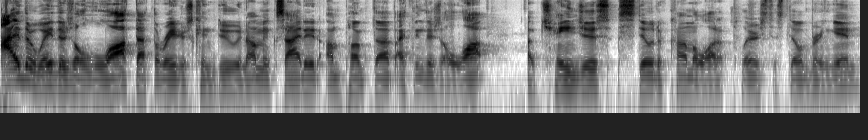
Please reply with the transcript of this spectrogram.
Either way, there's a lot that the Raiders can do, and I'm excited. I'm pumped up. I think there's a lot of changes still to come, a lot of players to still bring in.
